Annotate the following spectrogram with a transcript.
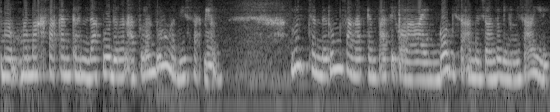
mem- memaksakan kehendak lu dengan aturan tuh lu nggak bisa nih lu cenderung sangat empati ke orang lain. Gue bisa ambil contoh gini misalnya gini.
